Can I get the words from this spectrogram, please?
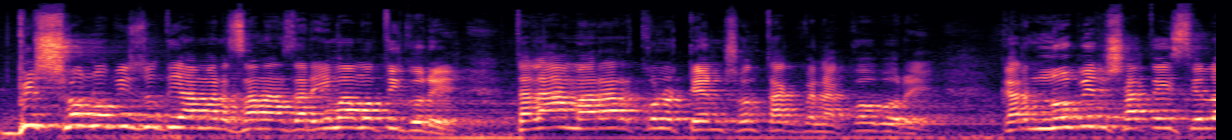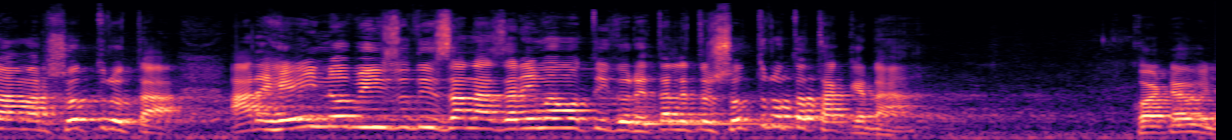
বিশ্ব নবী যদি আমার জানাজার ইমামতি করে, তাহলে আমার আর কোনো টেনশন থাকবে না কবরে। কারণ নবীর সাথেই ছিল আমার শত্রুতা। আর এই নবী যদি জানাজার ইমামতি করে, তাহলে তো শত্রুতা থাকে না। কয়টা হইল?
